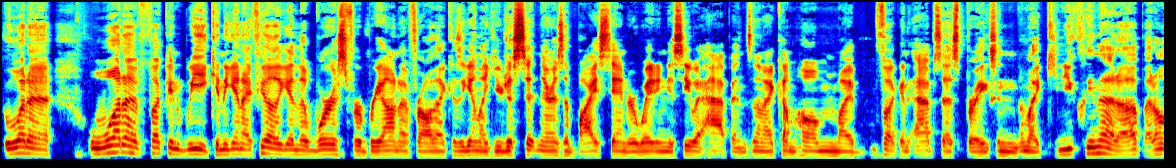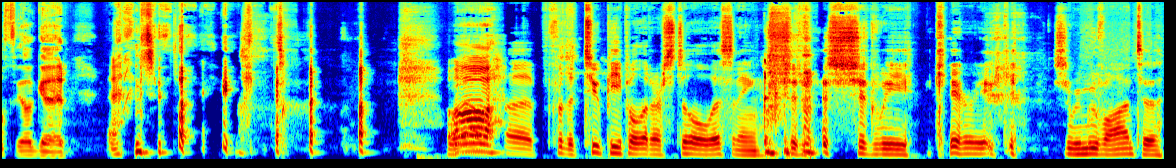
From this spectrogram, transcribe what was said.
what a what a fucking week. And again, I feel again the worst for Brianna for all that because again, like you're just sitting there as a bystander waiting to see what happens. And then I come home and my fucking abscess breaks, and I'm like, "Can you clean that up? I don't feel good." And just like, Well, oh, uh, for the two people that are still listening, should should we carry? Should we move on to?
